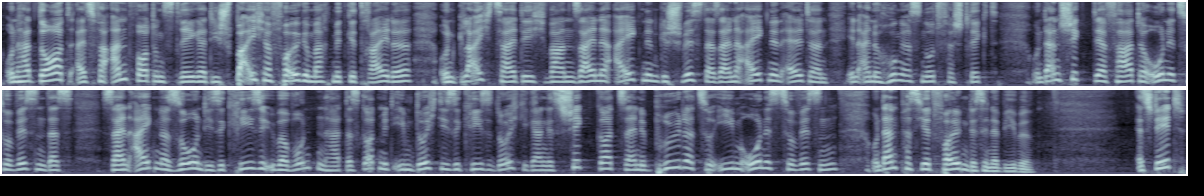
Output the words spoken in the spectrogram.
und hat dort als Verantwortungsträger die Speicher vollgemacht mit Getreide und gleichzeitig waren seine eigenen Geschwister, seine eigenen Eltern in eine Hungersnot verstrickt. Und dann schickt der Vater, ohne zu wissen, dass sein eigener Sohn diese Krise überwunden hat, dass Gott mit ihm durch diese Krise durchgegangen ist, schickt Gott seine Brüder zu ihm, ohne es zu wissen. Und dann passiert Folgendes in der Bibel. Es steht,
